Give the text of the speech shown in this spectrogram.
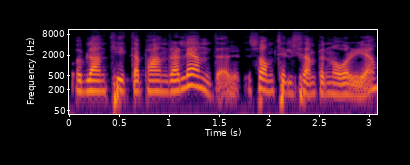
och ibland titta på andra länder, som till exempel Norge.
